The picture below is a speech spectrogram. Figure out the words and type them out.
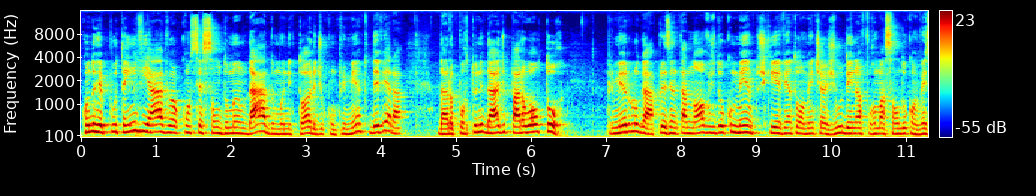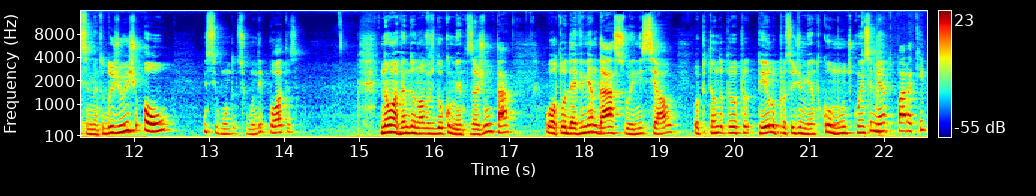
quando reputa inviável a concessão do mandado monitório de cumprimento, deverá dar oportunidade para o autor. Em primeiro lugar, apresentar novos documentos que eventualmente ajudem na formação do convencimento do juiz ou, em segunda, segunda hipótese, não havendo novos documentos a juntar, o autor deve emendar a sua inicial, optando pelo, pelo procedimento comum de conhecimento para que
